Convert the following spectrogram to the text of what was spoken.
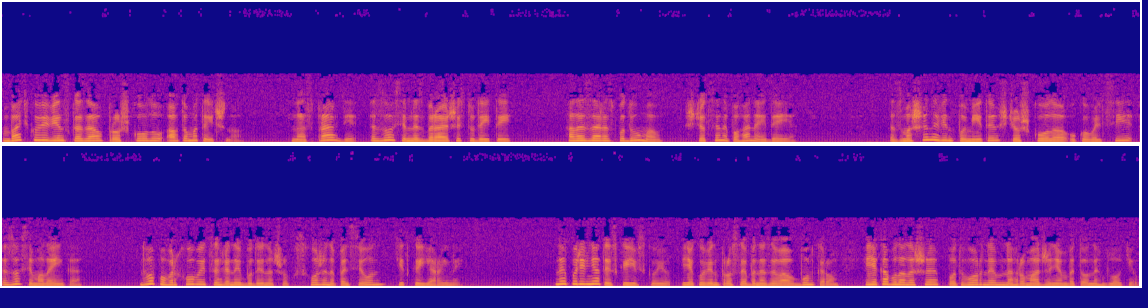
Батькові він сказав про школу автоматично, насправді зовсім не збираючись туди йти, але зараз подумав, що це непогана ідея. З машини він помітив, що школа у ковальці зовсім маленька, двоповерховий цегляний будиночок, схожий на пансіон тітки Ярини. Не порівняти з київською, яку він про себе називав бункером, і яка була лише потворним нагромадженням бетонних блоків.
